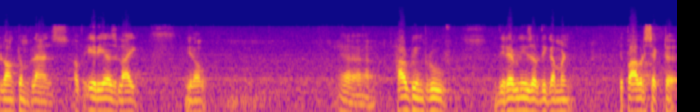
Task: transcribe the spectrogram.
long-term plans of areas like, you know, uh, how to improve the revenues of the government, the power sector,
